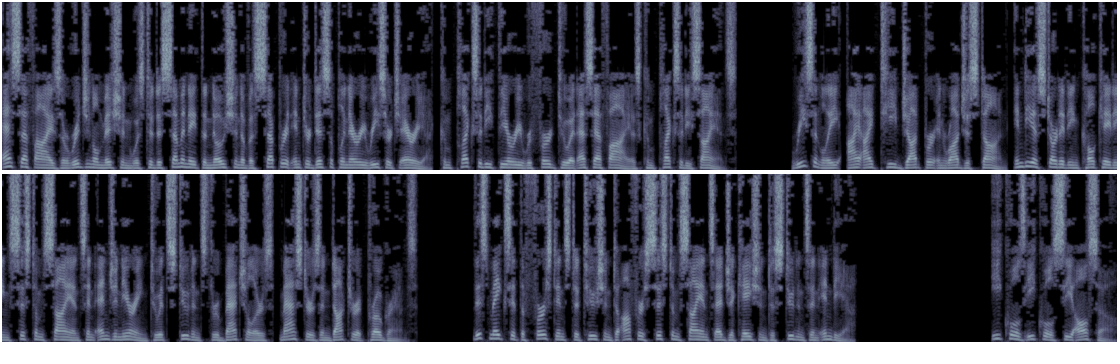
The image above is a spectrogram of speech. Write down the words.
SFI's original mission was to disseminate the notion of a separate interdisciplinary research area, complexity theory referred to at SFI as complexity science. Recently, IIT Jodhpur in Rajasthan, India started inculcating system science and engineering to its students through bachelor's, master's and doctorate programs. This makes it the first institution to offer system science education to students in India. See also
